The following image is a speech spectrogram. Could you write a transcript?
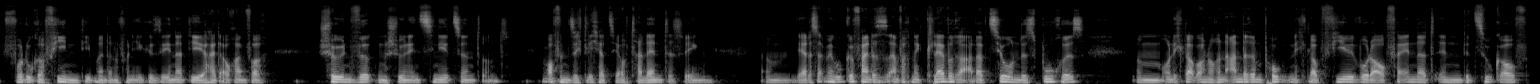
Fotografien, die man dann von ihr gesehen hat, die halt auch einfach schön wirken, schön inszeniert sind und Mhm. offensichtlich hat sie auch Talent, deswegen, ähm, ja, das hat mir gut gefallen. Das ist einfach eine clevere Adaption des Buches. Ähm, und ich glaube auch noch in anderen Punkten, ich glaube, viel wurde auch verändert in Bezug auf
